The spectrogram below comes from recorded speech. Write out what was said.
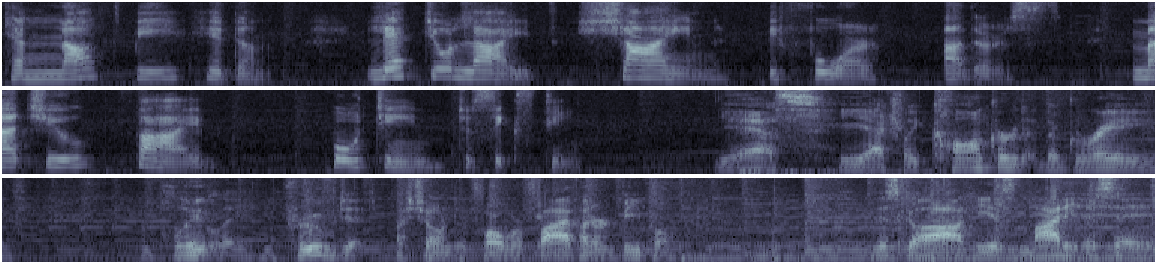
cannot be hidden. Let your light shine before others. Matthew 5 14 to 16. Yes, he actually conquered the grave completely. He proved it by showing it for over 500 people. This God, he is mighty to save.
